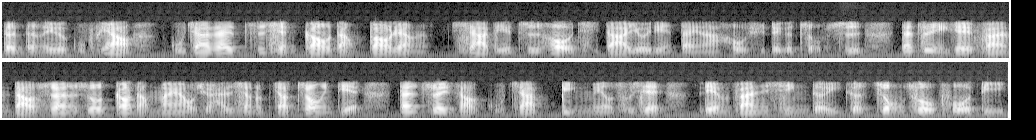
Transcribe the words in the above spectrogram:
等等的一个股票股价在之前高档爆量。下跌之后，其实大家有一点担心它后续的一个走势。但最近可以发现到，虽然说高档卖压，我觉得还是相对比较重一点，但最早股价并没有出现连番性的一个重挫破低。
